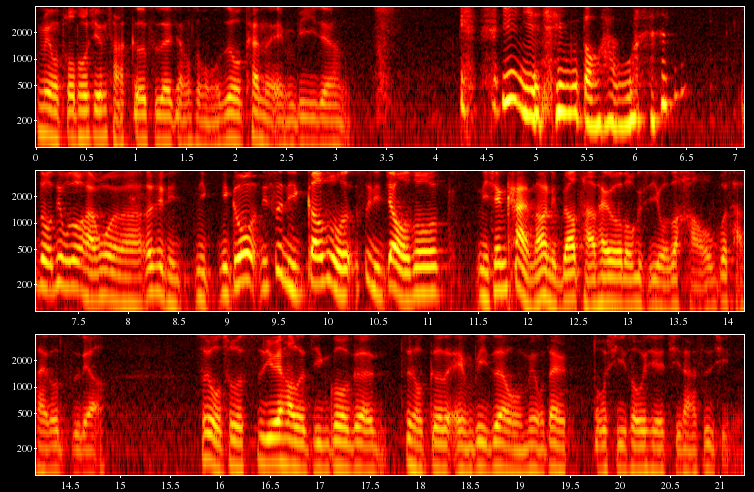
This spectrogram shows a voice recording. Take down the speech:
没有偷偷先查歌词在讲什么，我只有看了 MV 这样。因为你也听不懂韩文，对，我听不懂韩文啊，而且你你你跟我，你是你告诉我，是你叫我说你先看，然后你不要查太多东西。我说好，我不查太多资料。所以我除了四月号的经过跟这首歌的 MV 之外，我没有再多吸收一些其他事情了。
